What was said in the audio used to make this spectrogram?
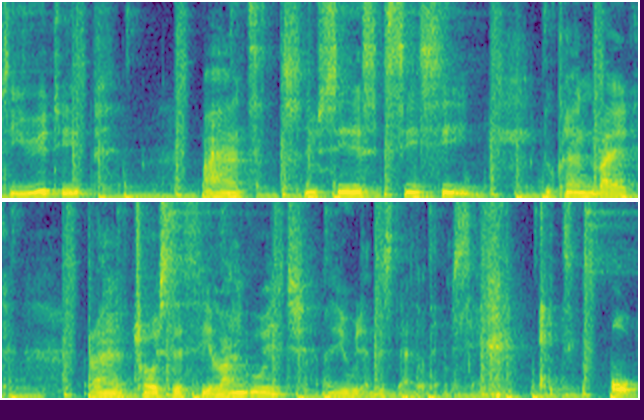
to YouTube and you see this CC. You can like uh, choose the language and you will understand what I'm saying. oh,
